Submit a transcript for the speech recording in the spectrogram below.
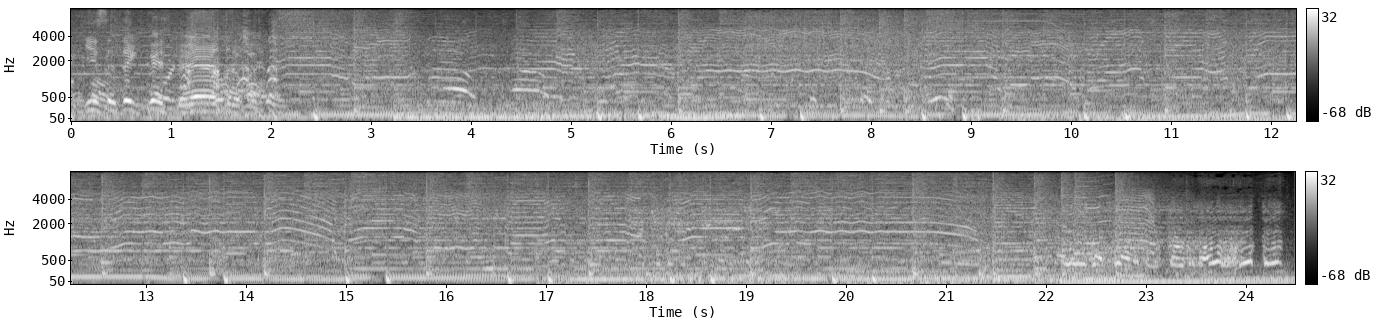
Aqui você tem que rapaz. Пока.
